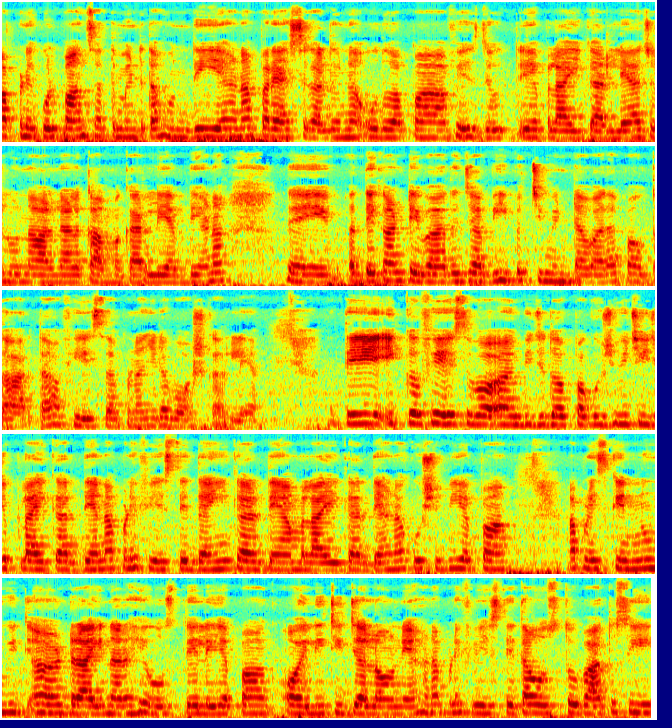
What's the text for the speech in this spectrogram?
ਆਪਣੇ ਕੋਲ 5-7 ਮਿੰਟ ਤਾਂ ਹੁੰਦੀ ਹੀ ਹੈ ਹਨਾ ਪ੍ਰੈਸ ਕਰਦੇ ਹੁੰਦੇ ਹਾਂ ਉਦੋਂ ਆਪਾਂ ਫੇਸ ਦੇ ਉੱਤੇ ਅਪਲਾਈ ਕਰ ਲਿਆ, ਚਲੋ ਨਾਲ ਨਾਲ ਕੰਮ ਕਰ ਲਿਆ ਆਪਦੇ ਹਨਾ, ਤੇ ਅੱਧੇ ਘੰਟੇ ਬਾਅਦ ਜਾਂ 20-25 ਮਿੰਟਾਂ ਬਾਅਦ ਆਪਾਂ ਉਤਾਰਤਾ ਫੇਸ ਆਪਣਾ ਜਿਹੜਾ ਵਾਸ਼ ਕਰ ਲਿਆ। ਤੇ ਇੱਕ ਫੇਸ ਵੀ ਜਦੋਂ ਆਪਾਂ ਕੁਝ ਵੀ ਚੀਜ਼ ਅਪਲਾਈ ਕਰਦੇ ਆ ਨਾ, ਆਪਣੇ ਫੇਸ ਤੇ ਦਹੀਂ ਕਰਦੇ ਆ, ਮਲਾਈ ਕਰਦੇ ਆ ਨਾ ਕੁਝ ਵੀ ਆਪਾਂ ਆਪਣੀ ਸਕਿਨ ਨੂੰ ਵੀ ਡਰਾਈ ਨਾ ਰਹੇ, ਉਸ ਦੇ ਲਈ ਆਪਾਂ ਆਇਲੀ ਚੀਜ਼ਾਂ ਲਾਉਂਦੇ ਆ ਹਨਾ, ਆਪਣੇ ਫੇਸ ਤੇ, ਤਾਂ ਉਸ ਤੋਂ ਬਾਅਦ ਤੁਸੀਂ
